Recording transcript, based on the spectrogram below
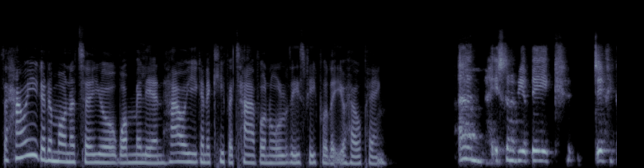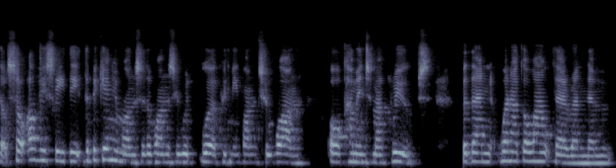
So, how are you going to monitor your 1 million? How are you going to keep a tab on all of these people that you're helping? Um, it's going to be a big difficult. So obviously the, the beginning ones are the ones who would work with me one to one or come into my groups. But then when I go out there and um,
